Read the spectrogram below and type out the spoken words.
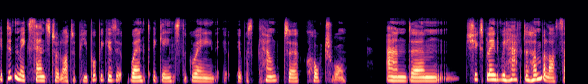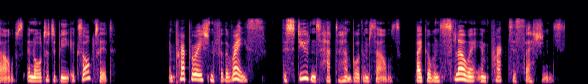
it didn't make sense to a lot of people because it went against the grain. It, it was countercultural. And um, she explained we have to humble ourselves in order to be exalted. In preparation for the race, the students had to humble themselves by going slower in practice sessions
